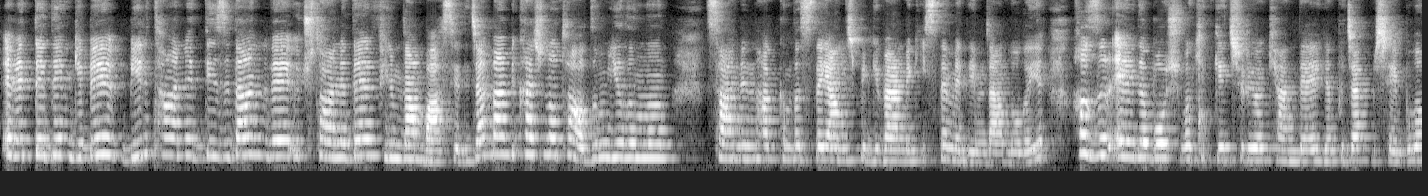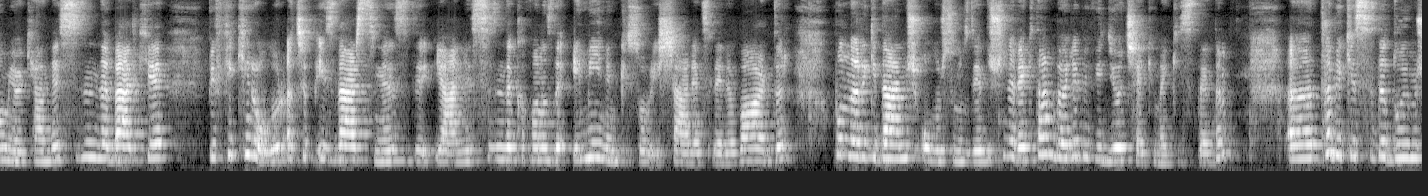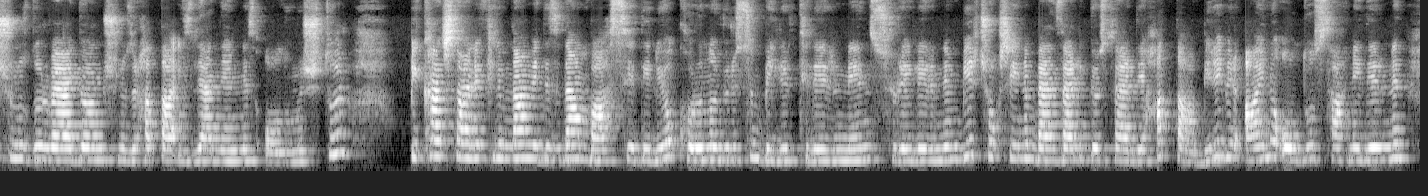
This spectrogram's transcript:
Evet dediğim gibi bir tane diziden ve üç tane de filmden bahsedeceğim. Ben birkaç not aldım. Yılının sahnenin hakkında size yanlış bilgi vermek istemediğimden dolayı. Hazır evde boş vakit geçiriyorken de yapacak bir şey bulamıyorken de sizin de belki bir fikir olur. Açıp izlersiniz. Yani sizin de kafanızda eminim ki soru işaretleri vardır. Bunları gidermiş olursunuz diye düşünerekten böyle bir video çekmek istedim. Ee, tabii ki siz de duymuşsunuzdur veya görmüşsünüzdür. Hatta izleyenleriniz olmuştur. Birkaç tane filmden ve diziden bahsediliyor. Koronavirüsün belirtilerinin, sürelerinin, birçok şeyinin benzerlik gösterdiği, hatta birebir aynı olduğu sahnelerinin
